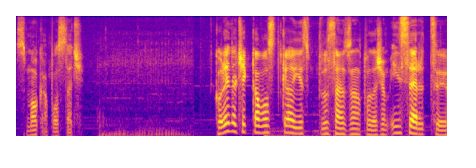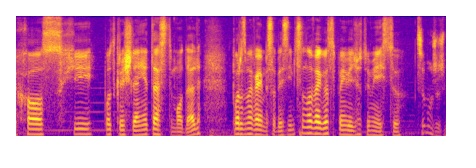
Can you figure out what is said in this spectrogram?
smok, a postać. Kolejna ciekawostka jest związana z postacią insert, y, hos, hi, podkreślenie, test model. Porozmawiajmy sobie z nim, co nowego, co powinien wiedzieć o tym miejscu. Co możesz...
